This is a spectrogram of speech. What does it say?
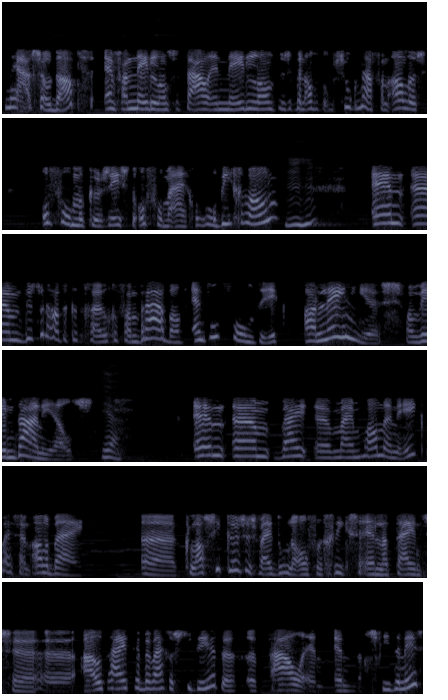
nou ja, zo dat. En van Nederlandse taal in Nederland. Dus ik ben altijd op zoek naar van alles of voor mijn cursisten of voor mijn eigen hobby gewoon. Mhm. En um, dus toen had ik het geheugen van Brabant. En toen vond ik Arlenius van Wim Daniels. Ja. En um, wij, uh, mijn man en ik, wij zijn allebei uh, klassicus. Dus wij doen over Griekse en Latijnse uh, oudheid hebben wij gestudeerd. De, taal en, en geschiedenis.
